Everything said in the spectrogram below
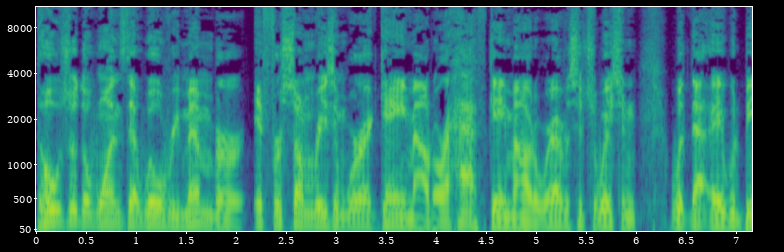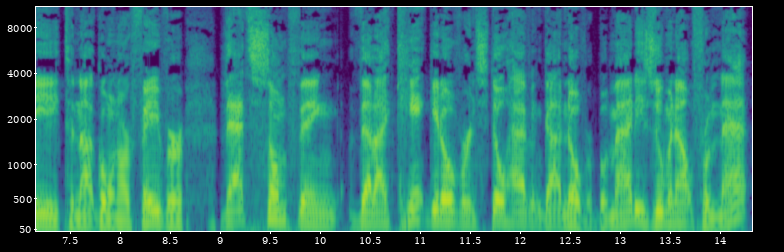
those are the ones that we'll remember if for some reason we're a game out or a half game out or whatever situation would that it would be to not go in our favor. That's something that I can't get over and still haven't gotten over. But Maddie zooming out from that,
